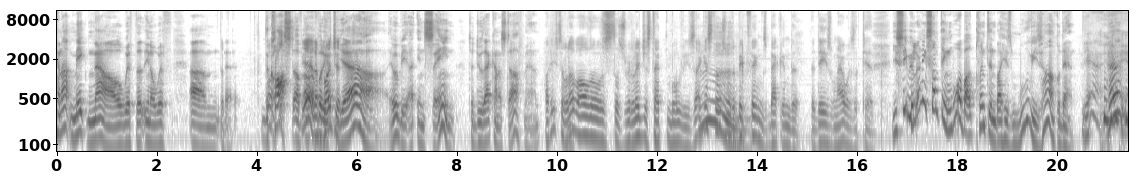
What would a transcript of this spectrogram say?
cannot make now with the you know with um, the, the cost of yeah, of the putting- budget. Yeah, it would be uh, insane to do that kind of stuff, man. I used to love all those those religious type movies. I guess those were the big Hmm. things back in the, the days when I was a kid. You see, we're learning something more about Clinton by his movies, huh, Uncle Dan? Yeah. Huh? yeah.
